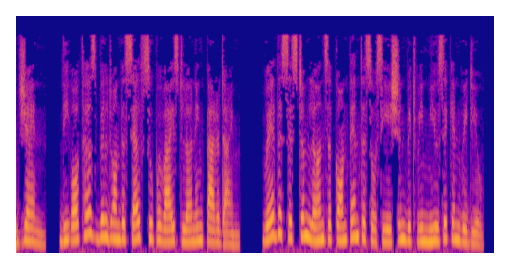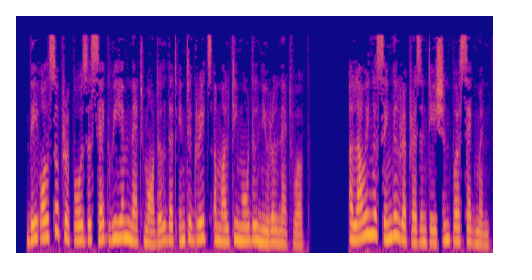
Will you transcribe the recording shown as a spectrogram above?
Jen. The authors build on the self supervised learning paradigm, where the system learns a content association between music and video. They also propose a SegVMNet model that integrates a multimodal neural network, allowing a single representation per segment,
